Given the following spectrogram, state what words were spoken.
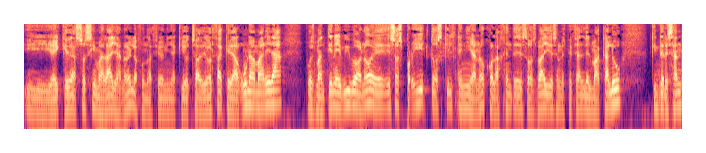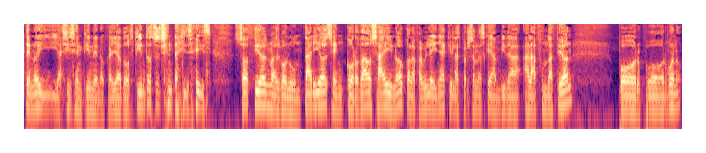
Y ahí queda Sos Himalaya, ¿no? En la Fundación Iñaki Ochoa de Orza, que de alguna manera pues mantiene vivo, ¿no? E-, esos proyectos que él tenía, ¿no? Con la gente de esos valles, en especial del Macalu. Qué interesante, ¿no? Y, así se entiende, ¿no? Que haya 286 socios más voluntarios encordados ahí, ¿no? Con la familia Iñaki y las personas que dan vida a la Fundación por, por bueno,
